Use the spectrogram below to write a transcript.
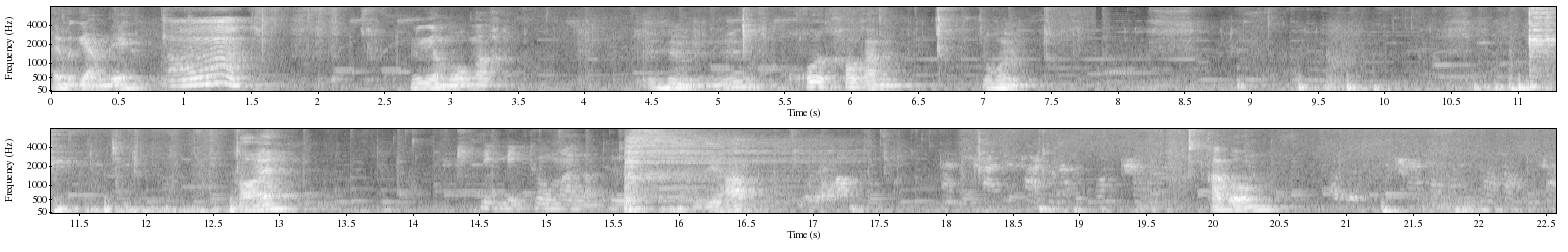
ให้เบิกอย่างดิอืมนี่อย่างมกอะอื้อหือโคตรเข้ากันทุกคนต่อยเด็กๆโทรมาเหราเธอ สวัสดีครับสวัสดีค่ะชื่อสาธุนะทุกคนค่ะครับผมต่อต่อที่สา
